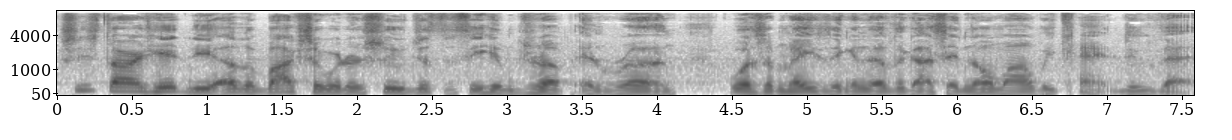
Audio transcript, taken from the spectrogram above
she started hitting the other boxer with her shoe just to see him jump and run was amazing. And the other guy said, No, mom, we can't do that.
